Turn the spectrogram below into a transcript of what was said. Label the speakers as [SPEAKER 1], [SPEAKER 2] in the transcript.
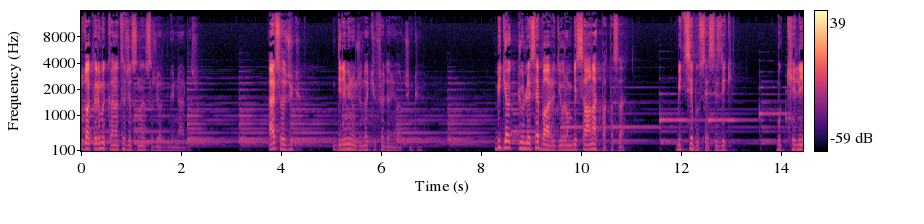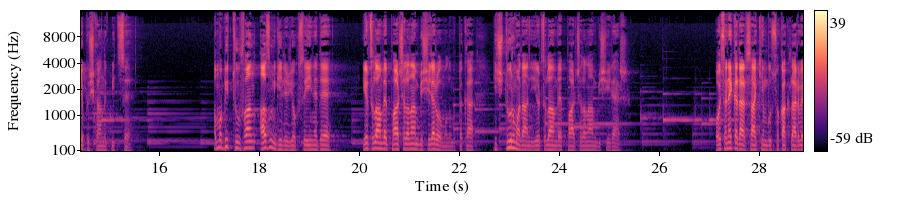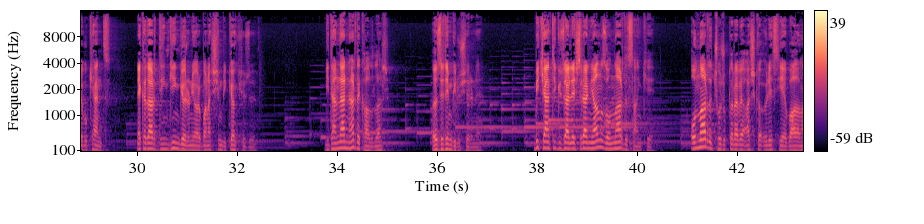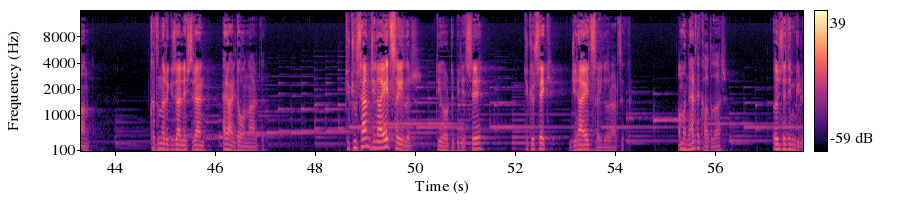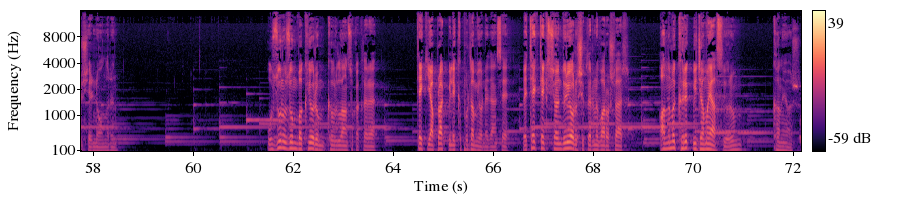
[SPEAKER 1] Dudaklarımı kanatırcasına ısırıyorum günlerdir. Her sözcük dilimin ucunda küfre dönüyor çünkü. Bir gök gürlese bari diyorum bir sağanak patlasa. Bitse bu sessizlik. Bu kirli yapışkanlık bitse. Ama bir tufan az mı gelir yoksa yine de yırtılan ve parçalanan bir şeyler olmalı mutlaka. Hiç durmadan yırtılan ve parçalanan bir şeyler. Oysa ne kadar sakin bu sokaklar ve bu kent. Ne kadar dingin görünüyor bana şimdi gökyüzü. Gidenler nerede kaldılar? Özledim gülüşlerini. Bir kenti güzelleştiren yalnız onlardı sanki. Onlardı çocuklara ve aşka ölesiye bağlanan. Kadınları güzelleştiren herhalde onlardı. Tükürsem cinayet sayılır diyordu birisi. Tükürsek cinayet sayılıyor artık. Ama nerede kaldılar? Özledim gülüşlerini onların. Uzun uzun bakıyorum kıvrılan sokaklara. Tek yaprak bile kıpırdamıyor nedense ve tek tek söndürüyor ışıklarını varoşlar. Alnımı kırık bir cama yaslıyorum, kanıyor.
